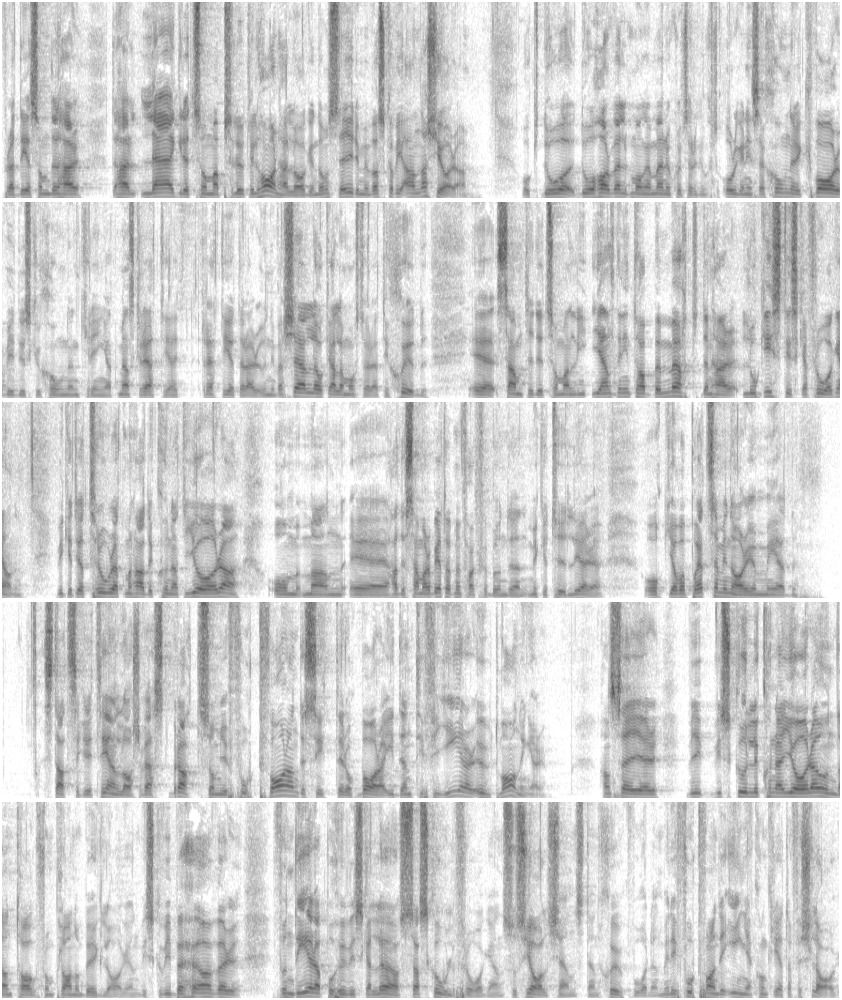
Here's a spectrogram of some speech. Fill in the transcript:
För att det som det här, det här lägret som absolut vill ha den här lagen, de säger det, men vad ska vi annars göra? Och då, då har väldigt många människorättsorganisationer kvar vid diskussionen kring att mänskliga rättigheter är universella och alla måste ha rätt till skydd. Eh, samtidigt som man egentligen inte har bemött den här logistiska frågan, vilket jag tror att man hade kunnat göra om man eh, hade samarbetat med fackförbunden mycket tydligare. Och jag var på ett seminarium med statssekreteraren Lars Westbratt som ju fortfarande sitter och bara identifierar utmaningar. Han säger vi, vi skulle kunna göra undantag från plan och bygglagen. Vi, skulle, vi behöver fundera på hur vi ska lösa skolfrågan, socialtjänsten, sjukvården, men det är fortfarande inga konkreta förslag.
